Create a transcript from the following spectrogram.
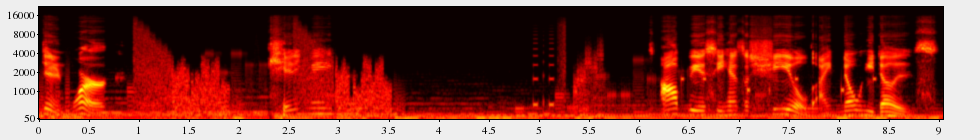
Didn't work. Kidding me? It's obvious he has a shield. I know he does.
